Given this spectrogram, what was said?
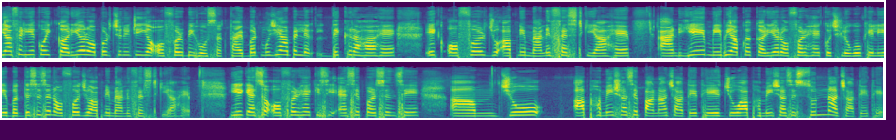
या फिर ये कोई करियर अपॉर्चुनिटी या ऑफ़र भी हो सकता है। बट मुझे यहाँ पे दिख रहा है एक ऑफ़र जो आपने मैनिफेस्ट किया है एंड ये मे बी आपका करियर ऑफ़र है कुछ लोगों के लिए but this is an offer जो आपने मैनिफेस्ट किया है। ये एक ऐसा ऑफ़र है, किसी ऐसे पर्सन से जो आप हमेशा से पाना चाहते थे जो आप हमेशा से सुनना चाहते थे।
